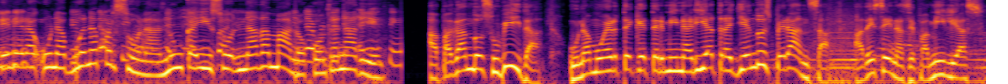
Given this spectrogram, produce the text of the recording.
Él era una buena persona, nunca hizo nada malo contra nadie. Apagando su vida, una muerte que terminaría trayendo esperanza a decenas de familias.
